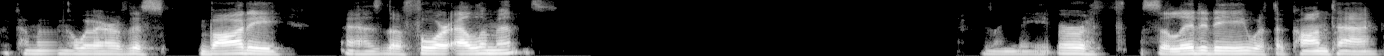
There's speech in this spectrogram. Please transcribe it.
Becoming aware of this body as the four elements. Feeling the earth solidity with the contact,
